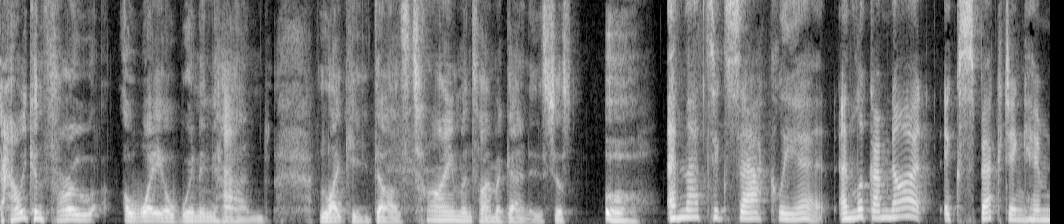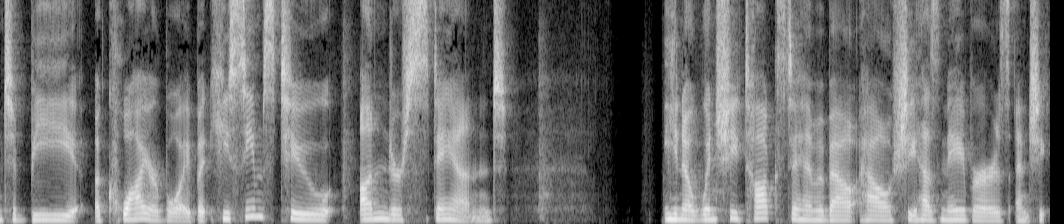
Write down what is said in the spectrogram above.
how he can throw away a winning hand like he does time and time again is just oh. And that's exactly it. And look, I'm not expecting him to be a choir boy, but he seems to understand. You know, when she talks to him about how she has neighbors and she,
